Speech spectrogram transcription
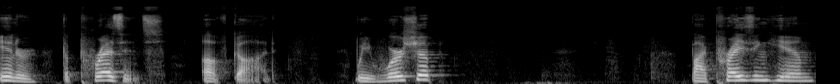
enter the presence of God. We worship by praising Him,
